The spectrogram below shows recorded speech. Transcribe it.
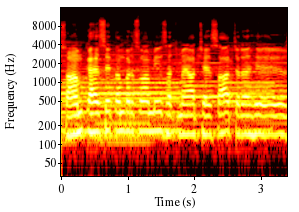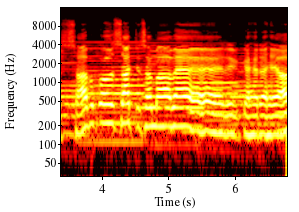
ਸਾਮ ਕਹਿ ਸਿਤੰਬਰ ਸੁਆਮੀ ਸਚ ਮੈਂ ਆਛੇ ਸਾਚ ਰਹੇ ਸਭ ਕੋ ਸਚ ਸਮਾਵੈ ਰਿ ਕਹਿ ਰਹਿਆ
